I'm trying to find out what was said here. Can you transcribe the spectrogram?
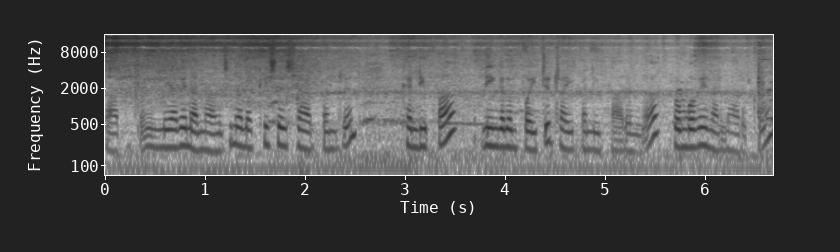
சாப்பிட்டோம். உண்மையாகவே நல்லா இருந்துச்சு. நான் லொக்கேஷன் ஷேர் பண்ணுறேன் கண்டிப்பாக நீங்களும் போயிட்டு ட்ரை பண்ணி பாருங்கள் ரொம்பவே நல்லாயிருக்கும்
